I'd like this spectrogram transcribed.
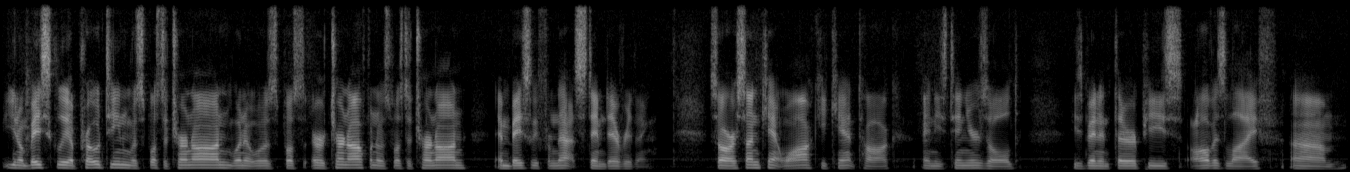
you know, basically a protein was supposed to turn on when it was supposed to, or turn off when it was supposed to turn on, and basically from that stemmed everything. So our son can't walk, he can't talk, and he's 10 years old. He's been in therapies all of his life. Um,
